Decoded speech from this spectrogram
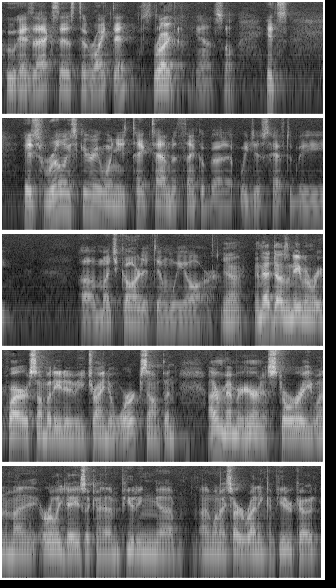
who has access to write that? Right. down? Yeah, so it's it's really scary when you take time to think about it. We just have to be uh, much guarded than we are. Yeah, and that doesn't even require somebody to be trying to work something. I remember hearing a story one of my early days of computing, uh, uh, when I started writing computer code,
